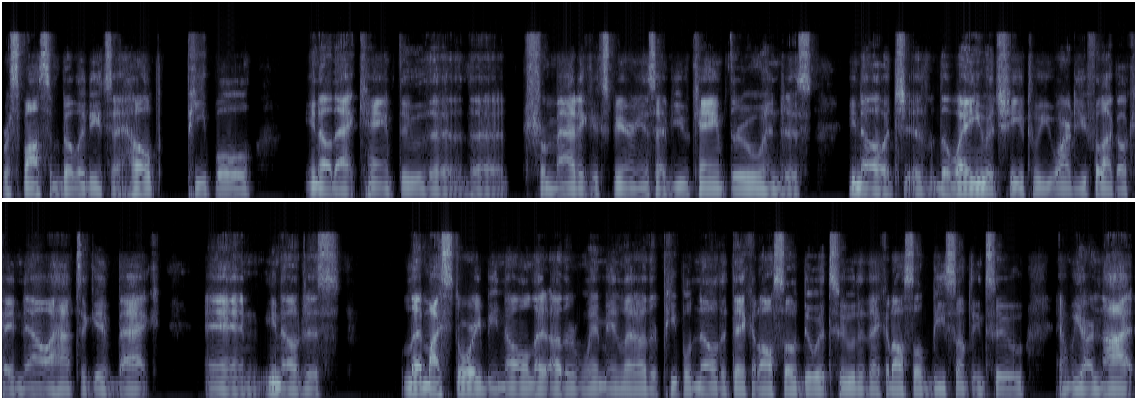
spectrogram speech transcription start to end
responsibility to help people you know that came through the the traumatic experience that you came through and just you know the way you achieved who you are do you feel like okay now i have to give back and you know just let my story be known let other women let other people know that they could also do it too that they could also be something too and we are not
